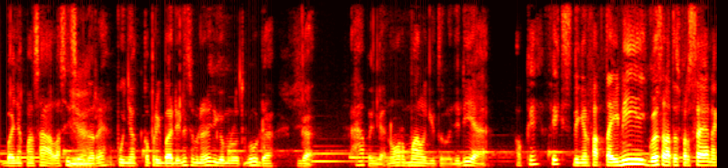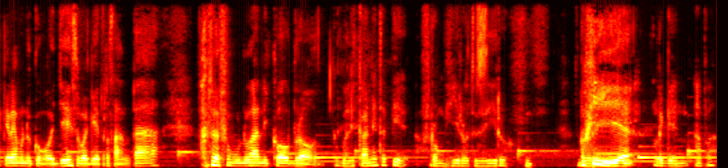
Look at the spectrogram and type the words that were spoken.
banyak masalah sih Iya. sebenarnya. Punya kepribadiannya sebenarnya juga menurut gue udah nggak apa ya, nggak normal gitu loh. Jadi ya Oke, fix dengan fakta ini gue 100% akhirnya mendukung OJ sebagai tersangka pada pembunuhan Nicole Brown. kebalikannya tapi ya from hero to zero Oh iya. legend apa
